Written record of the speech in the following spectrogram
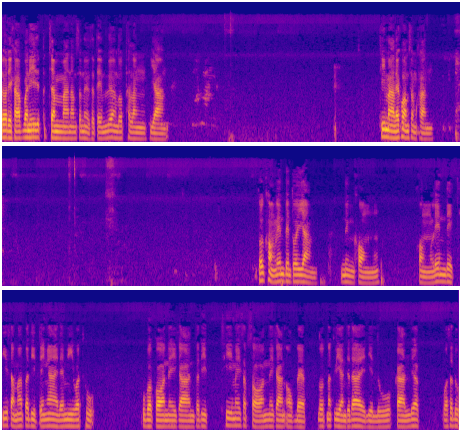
สวัสดีครับ วันนี้จะมานำเสนอสเต็มเรื่องลดพลังยาง ที่มาและความสำคัญ รถของเล่นเป็นตัวอย่างหนึ่งของของเล่นเด็กที่สามารถประดิษฐ์ได้ง่าย และมีวัตถุอุปกรณ์ในการประดิษฐ์ที่ไม่ซับซ้อนในการออกแบบรถนักเรียนจะได้เรียนรู้การเลือกวัสดุ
